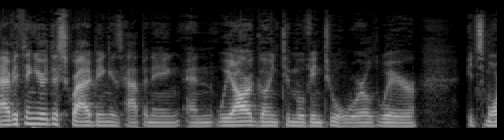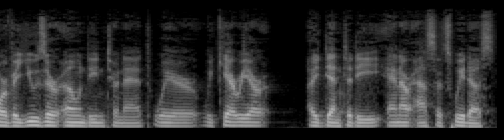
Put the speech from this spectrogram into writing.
everything you're describing is happening, and we are going to move into a world where it's more of a user owned internet where we carry our identity and our assets with us.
